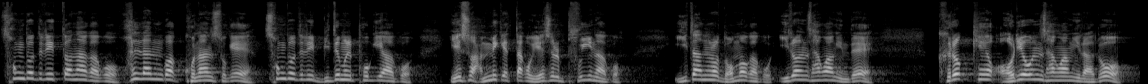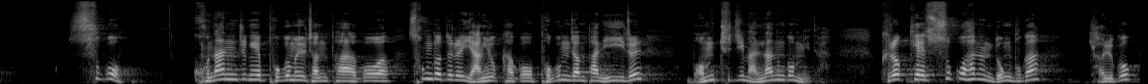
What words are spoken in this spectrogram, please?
성도들이 떠나가고 환란과 고난 속에 성도들이 믿음을 포기하고 예수 안 믿겠다고 예수를 부인하고 이단으로 넘어가고 이런 상황인데 그렇게 어려운 상황이라도 수고, 고난 중에 복음을 전파하고 성도들을 양육하고 복음 전파한 이 일을 멈추지 말라는 겁니다. 그렇게 수고하는 농부가 결국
